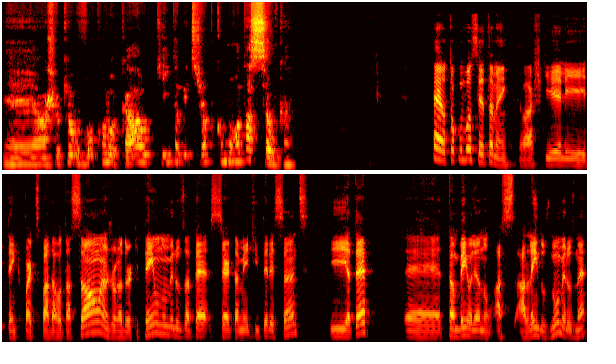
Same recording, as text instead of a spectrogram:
É, eu acho que eu vou colocar o Keita Bates-Diop como rotação, cara. É, eu tô com você também. Eu acho que ele tem que participar da rotação. É um jogador que tem um números até certamente interessantes e até é, também olhando as, além dos números, né?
